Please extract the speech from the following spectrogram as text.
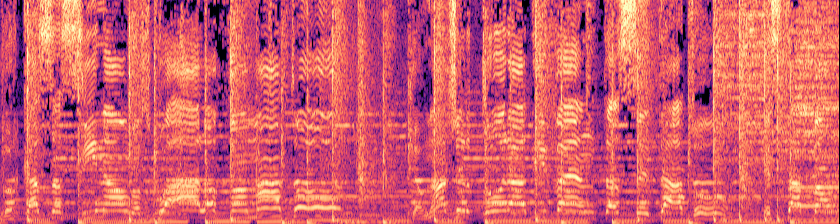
L'orca assassina uno squalo affamato, che a una certa ora diventa sedato e stappa una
